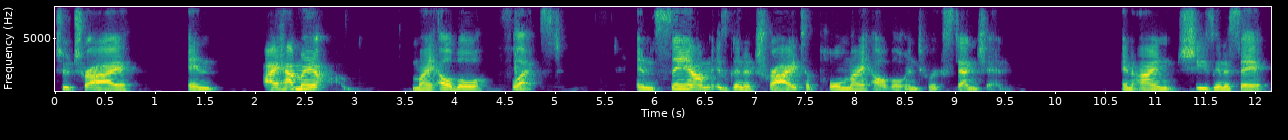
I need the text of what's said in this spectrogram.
to try and I have my my elbow flexed and Sam is going to try to pull my elbow into extension. And I'm she's going to say,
